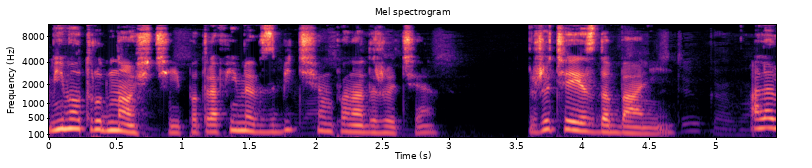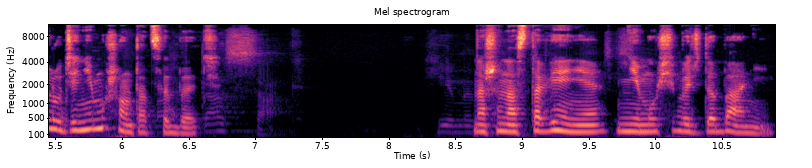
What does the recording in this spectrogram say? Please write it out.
Mimo trudności potrafimy wzbić się ponad życie. Życie jest do bani, ale ludzie nie muszą tacy być. Nasze nastawienie nie musi być do bani.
